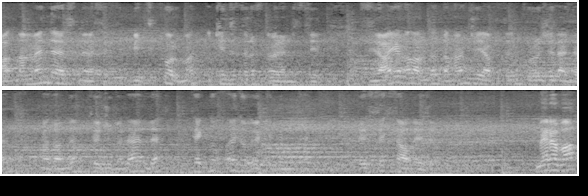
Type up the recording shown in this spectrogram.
Adnan Menderes Üniversitesi Bitki Koruma 2. sınıf öğrencisiyim. Zirai alanda daha önce yaptığım projelerden kazandığım tecrübelerle Teknoedo ekibine destek sağlayacağım. Merhaba,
